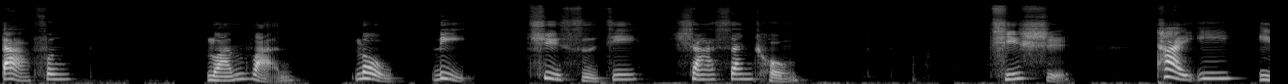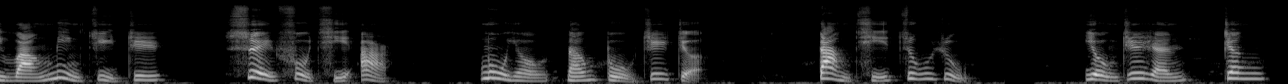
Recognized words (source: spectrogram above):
大风。”卵碗、漏利，去死鸡，杀三虫。其始，太医以亡命拒之，遂复其二。木有能补之者，当其租入。勇之人争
